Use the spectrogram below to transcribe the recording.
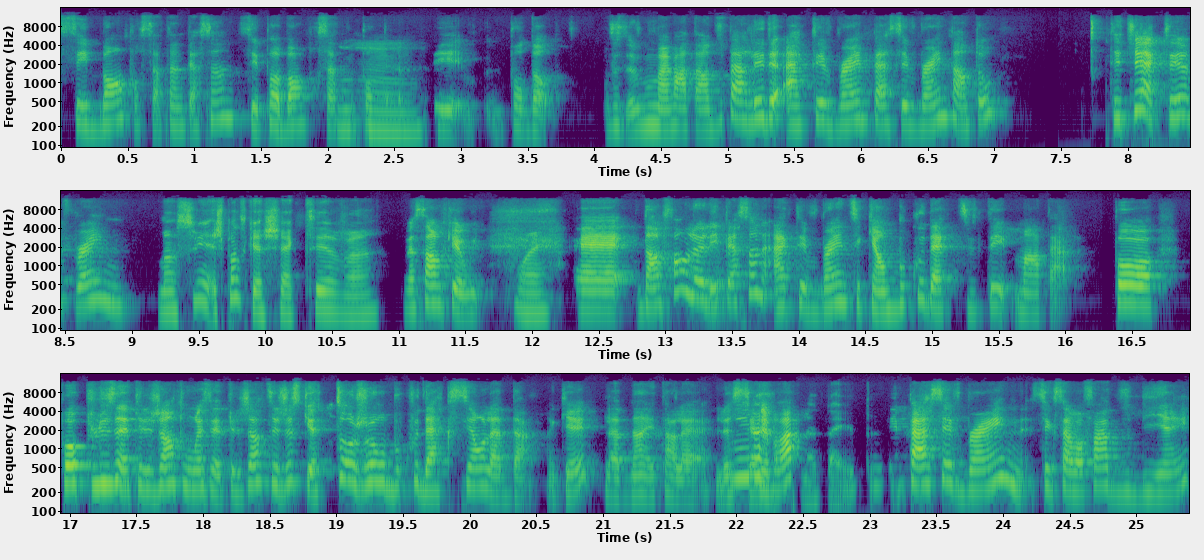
C'est bon pour certaines personnes, c'est pas bon pour, certaines, pour, d'autres. Vous, m'avez entendu parler de active brain, passive brain tantôt? T'es-tu active brain? Je pense que je suis active. Hein. Il me semble que oui. Ouais. Euh, dans le fond, là, les personnes active brain, c'est qui ont beaucoup d'activité mentale pas, pas plus intelligente ou moins intelligente, c'est juste qu'il y a toujours beaucoup d'action là-dedans, OK? Là-dedans étant le cérébral. La tête. Et passive brain, c'est que ça va faire du bien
